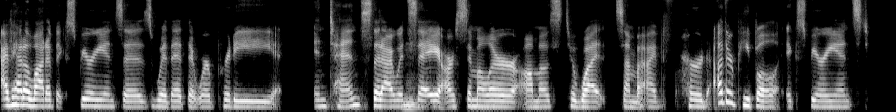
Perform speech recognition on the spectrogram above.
I've had a lot of experiences with it that were pretty intense that I would Mm. say are similar almost to what some I've heard other people experienced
